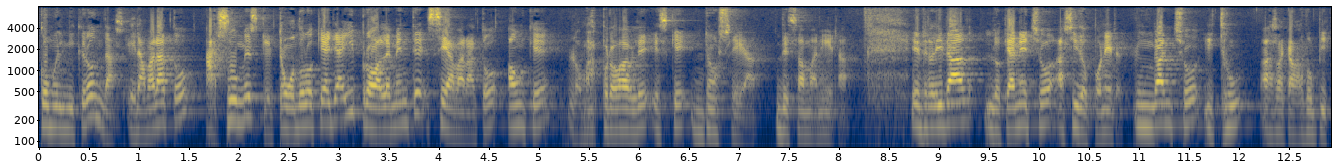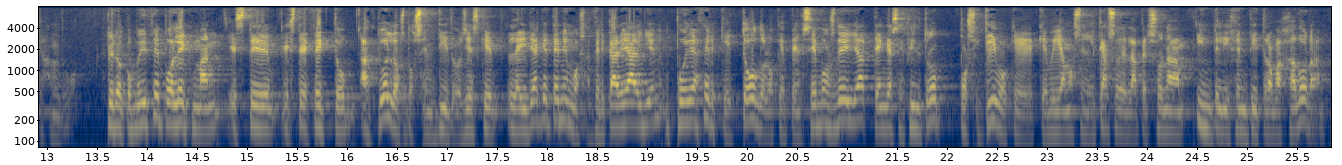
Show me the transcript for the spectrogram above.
Como el microondas era barato, asumes que todo lo que hay ahí probablemente sea barato aunque lo más probable es que no sea de esa manera. En realidad, lo que han hecho ha sido poner un gancho y tú has acabado picando. Pero como dice Paul Ekman, este, este efecto actúa en los dos sentidos, y es que la idea que tenemos acerca de alguien puede hacer que todo lo que pensemos de ella tenga ese filtro positivo que, veíamos en el caso de la persona inteligente y trabajadora,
